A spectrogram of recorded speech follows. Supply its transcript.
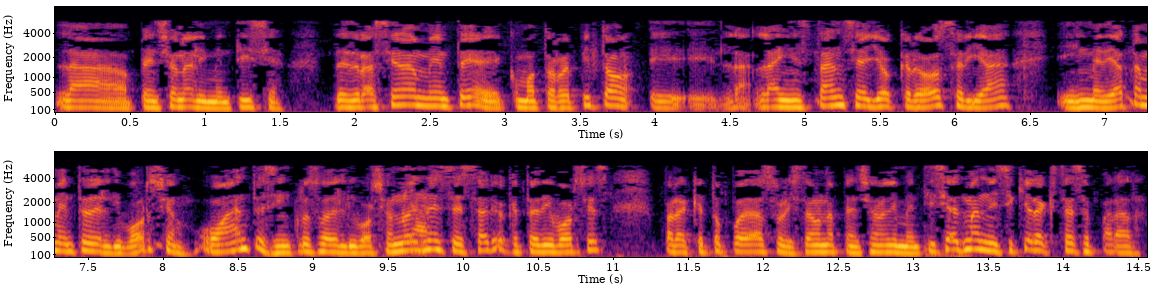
la pensión alimenticia. Desgraciadamente, eh, como te repito, eh, la, la, instancia yo creo sería inmediatamente del divorcio o antes incluso del divorcio. No es necesario que te divorcies para que tú puedas solicitar una pensión alimenticia. Es más, ni siquiera que estés separada.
